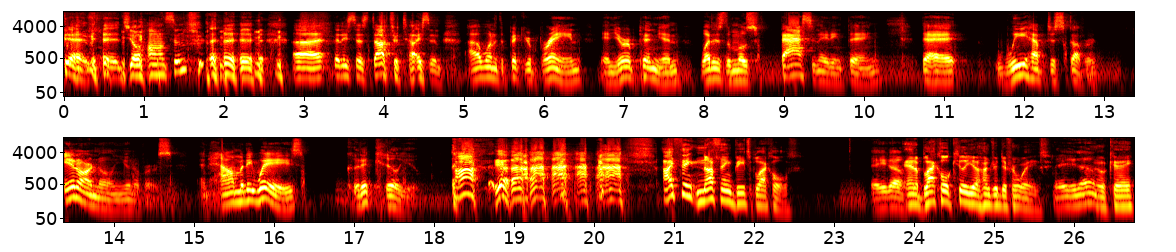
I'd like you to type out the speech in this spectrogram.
yeah, Johansson. uh, then he says, Dr. Tyson, I wanted to pick your brain. In your opinion, what is the most fascinating thing that we have discovered in our known universe? And how many ways could it kill you? I think nothing beats black holes. There you go. And a black hole kill you a hundred different ways. There you go. Okay,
